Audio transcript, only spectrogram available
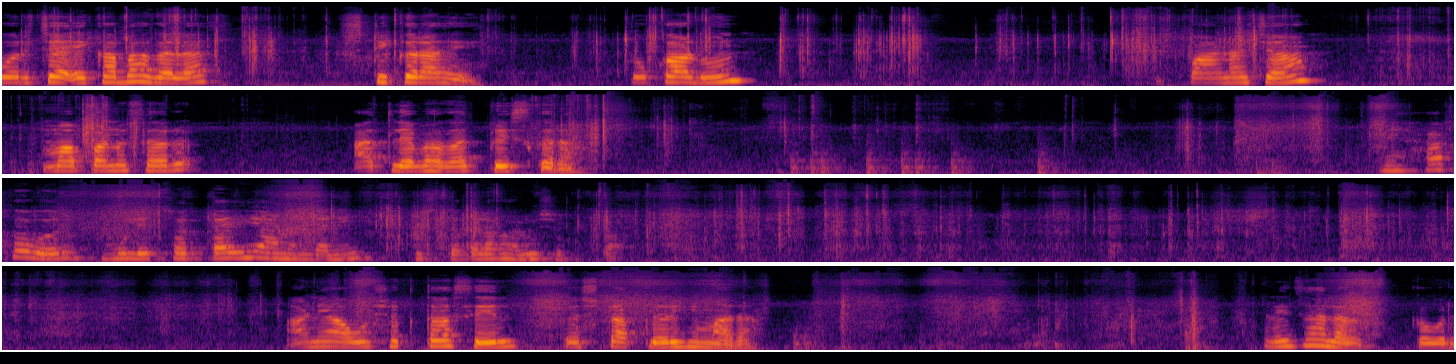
वरच्या एका भागाला स्टिकर आहे. तो काढून पानाच्या मापानुसार आतल्या भागात प्रेस करा. आणि हा कवर मुले स्वतःही आनंदाने पुस्तकाला घालू शकतात आणि आवश्यकता असेल तर स्टापलरही मारा. आणि झाला कवर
